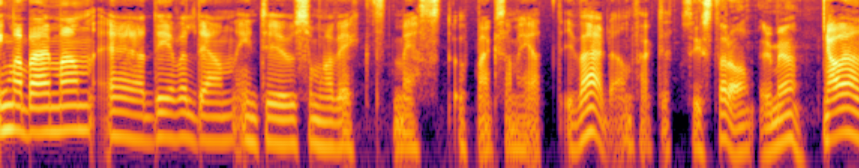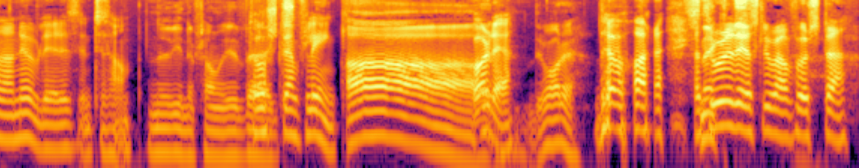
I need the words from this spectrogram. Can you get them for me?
Ingmar Bergman, eh, det är väl den intervju som har väckt mest uppmärksamhet i världen faktiskt. Sista då, är du med? Ja, ja nu blir det intressant. Nu är vi inne framme vid vägs... Torsten Flink. Ah! Var det? Det var det. Det var, jag Snyggt. trodde det skulle vara den första.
